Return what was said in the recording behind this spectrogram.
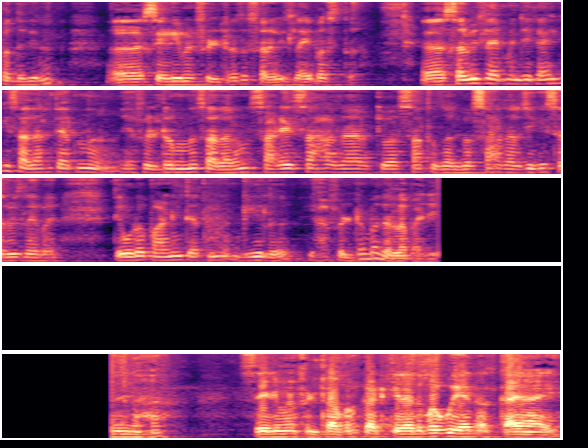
पद्धतीनं सेडिमेंट फिल्टरचं सर्व्हिस लाईफ असतं. सर्व्हिस लाईफ म्हणजे काय की साधारण त्यातनं या फिल्टरमधनं साधारण साडेसहा हजार किंवा सात हजार किंवा सहा हजारची काही सर्व्हिस लाईफ आहे तेवढं पाणी त्यातनं गेलं की हा फिल्टर बदलला पाहिजे. हा सेडिमेंट फिल्टर आपण कट केलं तर बघूयात आत काय आहे.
